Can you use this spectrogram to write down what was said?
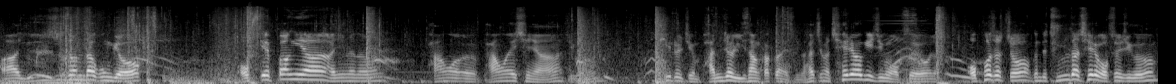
아 이지선다 공격 어깨빵이야 아니면은 방어 방어의 치냐 지금 피를 지금 반절 이상 깎아냈습니다. 하지만 체력이 지금 없어요. 엎어졌죠. 근데 둘 다 체력 없어요 지금.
